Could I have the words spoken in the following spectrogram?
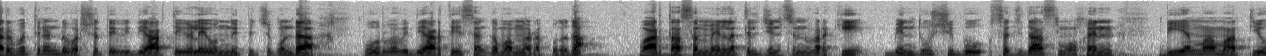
അറുപത്തിരണ്ട് വർഷത്തെ വിദ്യാർത്ഥികളെ ഒന്നിപ്പിച്ചുകൊണ്ട് പൂർവ വിദ്യാർത്ഥി സംഗമം നടക്കുന്നത്. വാർത്താ സമ്മേളനത്തിൽ ജിൻസൺ വർക്കി ബിന്ദു ഷിബു സജിദാസ് മോഹൻ ബി എ മാത്യു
